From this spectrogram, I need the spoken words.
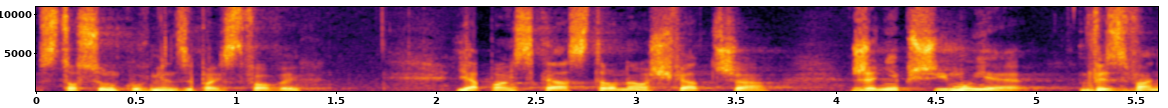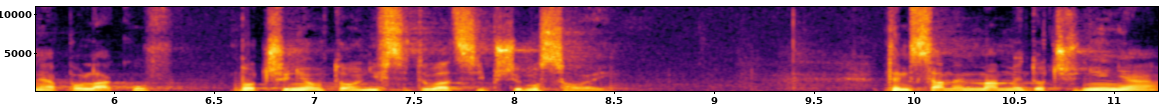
stosunków międzypaństwowych, japońska strona oświadcza, że nie przyjmuje wyzwania Polaków, bo czynią to oni w sytuacji przymusowej. Tym samym mamy do czynienia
